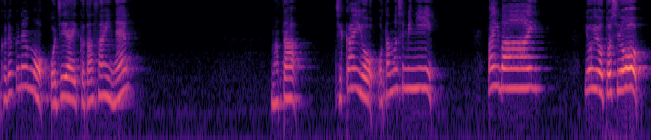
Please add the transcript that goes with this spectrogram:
くれぐれもご自愛くださいね。また次回をお楽しみに。バイバイ。良いお年を。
